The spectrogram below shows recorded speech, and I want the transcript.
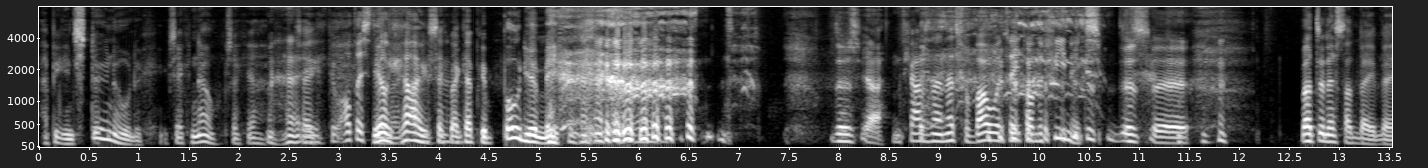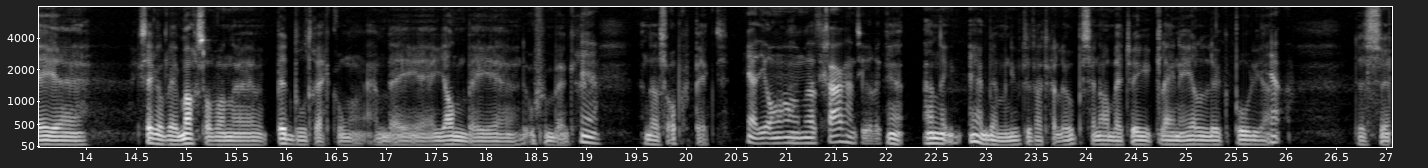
heb je geen steun nodig? Ik zeg, nou, ik zeg, ja. Ik zeg, ik heb altijd heel steun. graag, ik zeg, maar ik heb geen podium meer. dus ja. Het gaan ze nou net verbouwen, dan de Phoenix. Dus, eh, maar toen is dat bij, bij eh, ik zeg al, bij Marcel van eh Pitbull terechtkomen. En bij Jan bij eh, de oefenbunker. Ja, En dat is opgepikt. ja die omarmen dat graag natuurlijk. Ja, en ik, ja, ik ben benieuwd hoe dat gaat lopen. Het zijn al bij twee kleine, hele leuke podia. Ja. Dus eh,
